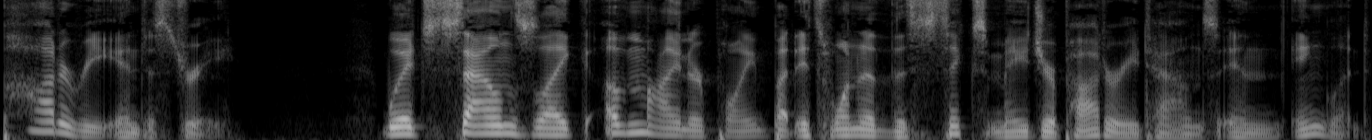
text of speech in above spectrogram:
pottery industry, which sounds like a minor point, but it's one of the six major pottery towns in England.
